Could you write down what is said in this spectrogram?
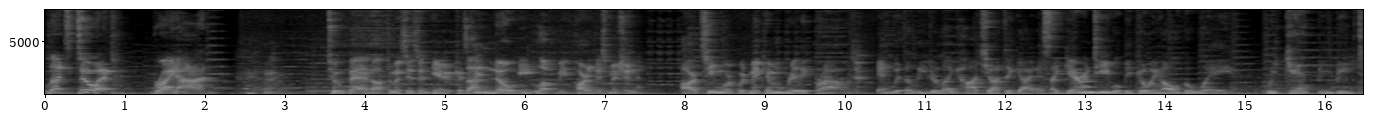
let's do it. Right on. Too bad Optimus isn't here, because I know he'd love to be part of this mission. Our teamwork would make him really proud. And with a leader like Hotshot to guide us, I guarantee we'll be going all the way. We can't be beat.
